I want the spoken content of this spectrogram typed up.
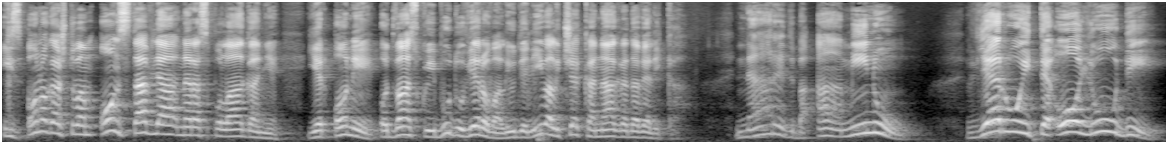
iz onoga što vam on stavlja na raspolaganje jer oni od vas koji budu vjerovali i udjeljivali čeka nagrada velika naredba aminu Vjerujte, o ljudi!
